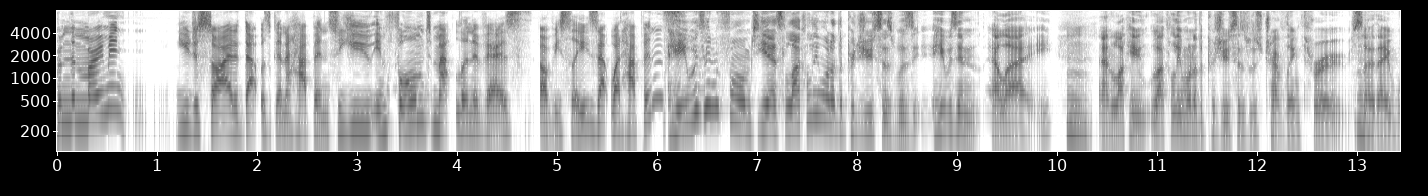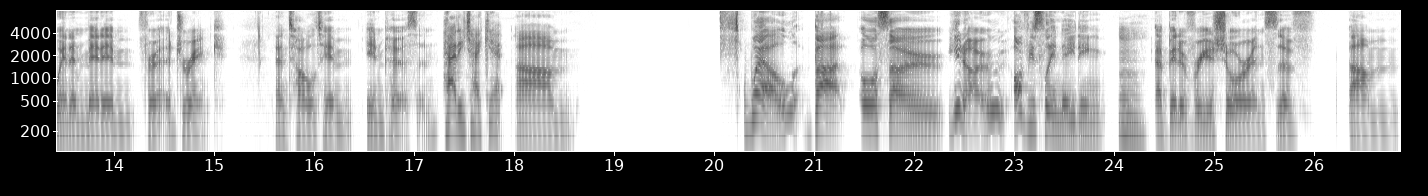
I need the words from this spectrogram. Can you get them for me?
from the moment you decided that was going to happen. So you informed Matt Le Nevez, obviously. Is that what happens? He was informed. Yes, luckily one of the producers was he was in LA, Mm. and lucky luckily one of the producers was traveling through, so they went and met him for a drink, and told him in person. How do you take it? Um, well, but also you know, obviously needing Mm. a bit of reassurance of, um,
